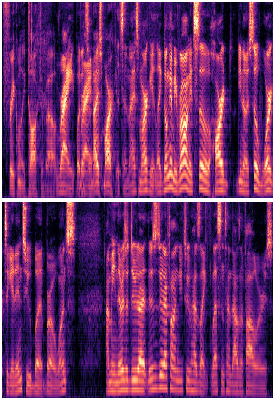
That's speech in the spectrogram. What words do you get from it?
frequently talked about. Right, But it's a nice market. it's a nice market. Like, don't get me wrong, it's still hard. You know, it's still work to get into. But bro, once, I mean, there's a dude. I, there's a dude I found on YouTube has like less than ten thousand followers.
